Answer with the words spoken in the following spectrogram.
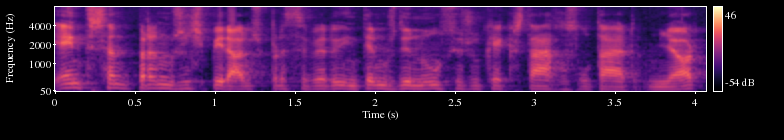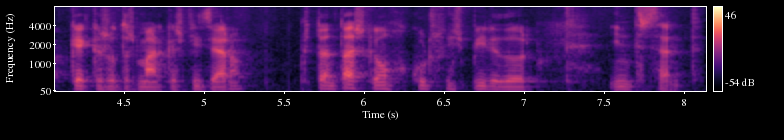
é interessante para nos inspirarmos, para saber em termos de anúncios o que é que está a resultar melhor, o que é que as outras marcas fizeram. Portanto, acho que é um recurso inspirador interessante.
